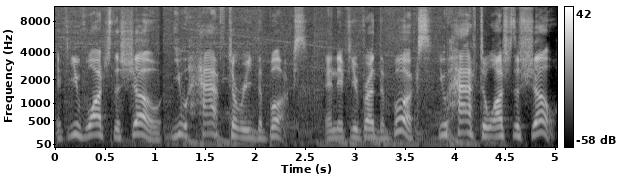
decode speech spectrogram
if you've watched the show, you have to read the books. And if you've read the books, you have to watch the show.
